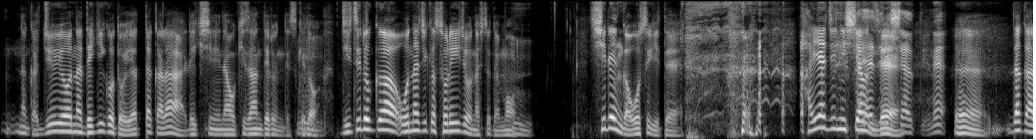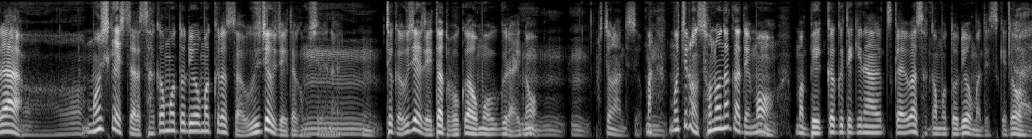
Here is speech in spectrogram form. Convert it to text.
なんか重要な出来事をやったから歴史に名を刻んでるんですけど、うん。実力は同じかそれ以上な人でも、うん。試練が多すぎて 早死にしちゃうんで、早死にしちゃうっていうね。うん。だからもしかしたら坂本龍馬クラスはうじゃうじゃいたかもしれない。ううん。んっていうかうじゃうじゃいたと僕は思うぐらいの人なんですよ。まあうん。もちろんその中でも、まあ、別格的な扱いは坂本龍馬ですけど、はい。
